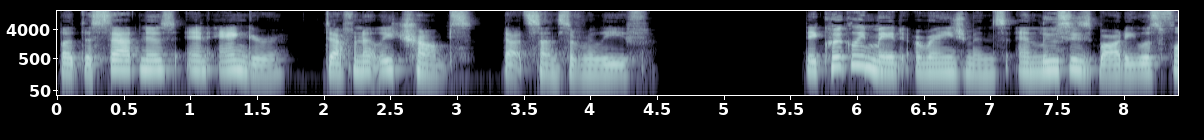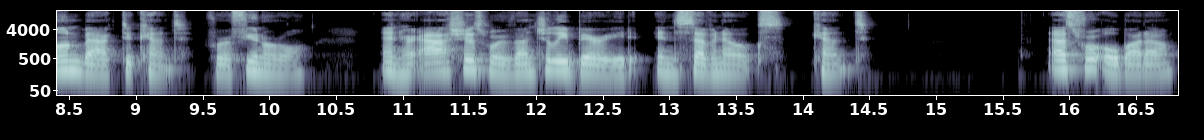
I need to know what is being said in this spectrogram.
but the sadness and anger definitely trumps that sense of relief. They quickly made arrangements, and Lucie's body was flown back to Kent for a funeral, and her ashes were eventually buried in Sevenoaks, Kent. As for Obara,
